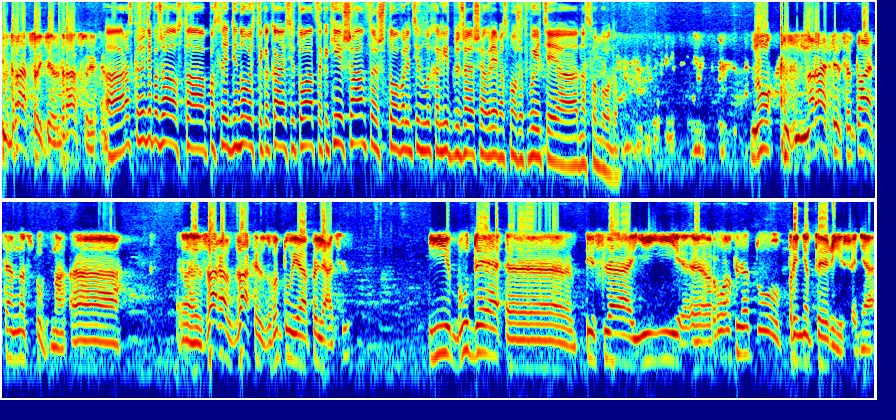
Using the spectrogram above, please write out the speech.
Здравствуйте, здравствуйте. А, Расскажите, пожалуйста, последние новости, какая ситуация, какие шансы, что Валентин Лыхалит в ближайшее время сможет выйти э, на свободу? Ну наразі ситуація наступна. Е, е, зараз захист готує апеляцію, і буде е, після її е, розгляду прийняте рішення.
